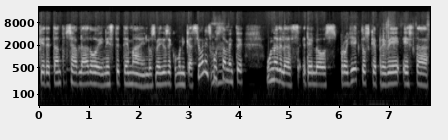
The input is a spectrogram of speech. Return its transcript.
que de tanto se ha hablado en este tema en los medios de comunicación. Es justamente uno de, las, de los proyectos que prevé esta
